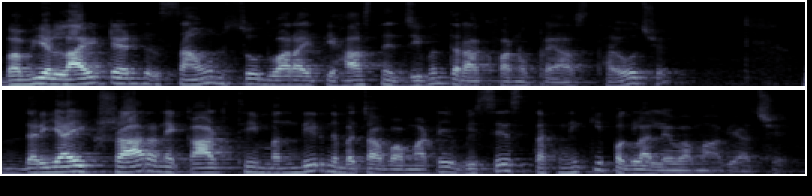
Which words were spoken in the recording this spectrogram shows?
ભવ્ય લાઇટ એન્ડ સાઉન્ડ શો દ્વારા ઇતિહાસને જીવંત રાખવાનો પ્રયાસ થયો છે. દરિયાઈ ક્ષાર અને કાઠથી મંદિરને બચાવવા માટે વિશેષ તકનીકી પગલાં લેવામાં આવ્યા છે.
